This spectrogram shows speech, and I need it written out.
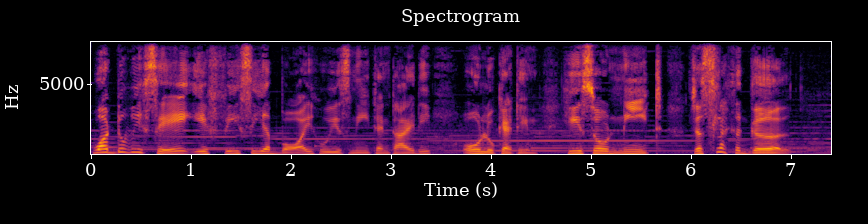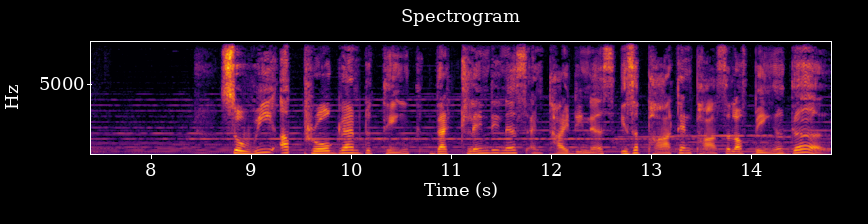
What do we say if we see a boy who is neat and tidy? Oh, look at him. He is so neat, just like a girl. So, we are programmed to think that cleanliness and tidiness is a part and parcel of being a girl,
